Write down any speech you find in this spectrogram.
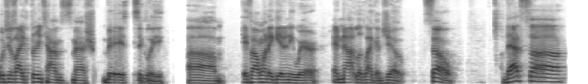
which is like three times Smash, basically, um, if I want to get anywhere and not look like a joke. So that's uh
